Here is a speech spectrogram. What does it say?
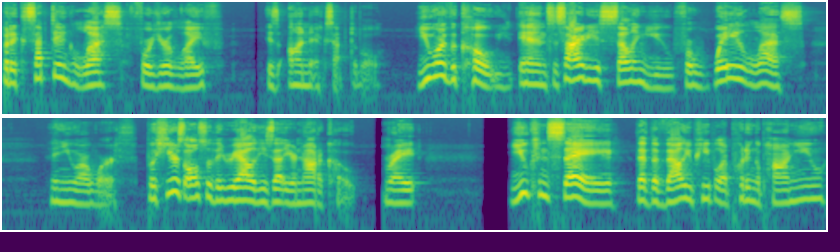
but accepting less for your life is unacceptable. You are the coat, and society is selling you for way less than you are worth. But here's also the reality is that you're not a coat right? You can say that the value people are putting upon you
